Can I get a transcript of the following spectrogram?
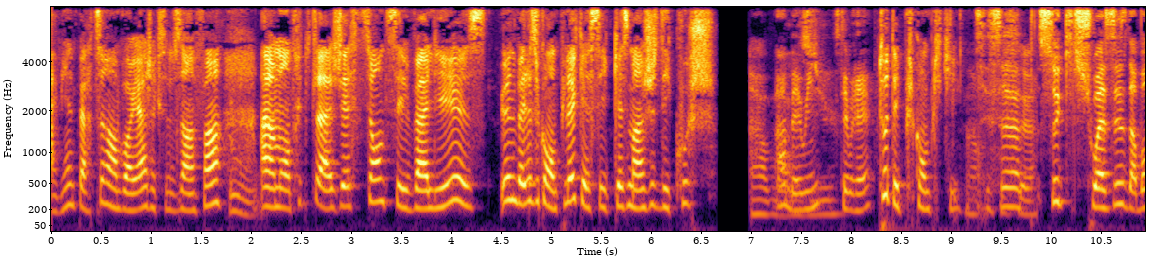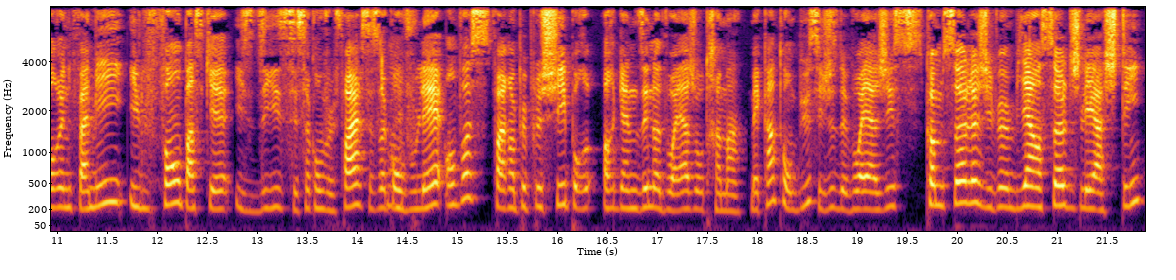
Elle vient de partir en voyage avec ses deux enfants. Ouh. Elle m'a montré toute la gestion de ses valises. Une valise au complet que c'est quasiment juste des couches. Ah, Ah mon ben oui, c'est vrai. Tout est plus compliqué. C'est ça. Ceux qui choisissent d'avoir une famille, ils le font parce que ils se disent c'est ça qu'on veut faire, c'est ça qu'on Ouais. voulait. On va se faire un peu plus chier pour organiser notre voyage autrement. Mais quand ton but c'est juste de voyager comme ça, là, j'ai vu un billet en solde, je l'ai acheté.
